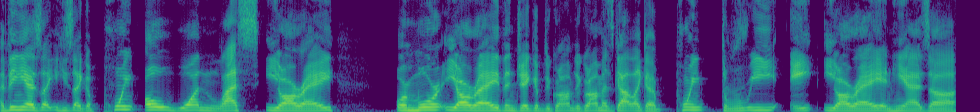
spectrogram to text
I think he has like he's like a 0.01 less ERA or more ERA than Jacob DeGrom. DeGrom has got like a 0.38 ERA and he has uh,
